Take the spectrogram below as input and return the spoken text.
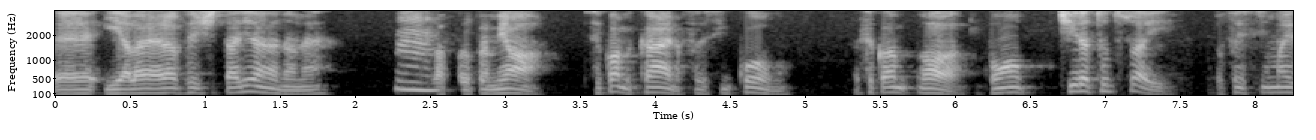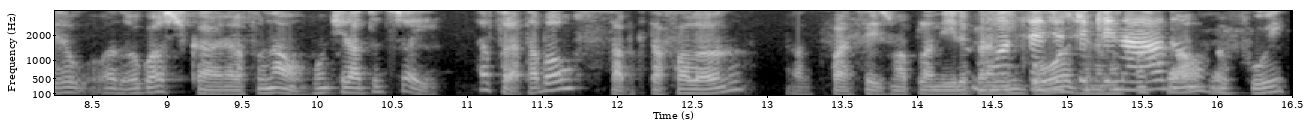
é, e ela era vegetariana, né? Hum. Ela falou para mim, ó, você come carne? Eu falei assim, como? Você come, ó, vamos, tira tudo isso aí. Eu falei assim, mas eu, eu gosto de carne. Ela falou, não, vamos tirar tudo isso aí. Eu falei, ah, tá bom, você sabe o que tá falando. Ela fez uma planilha para mim boa, disciplinado. eu fui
